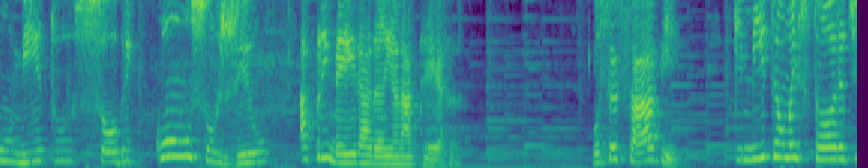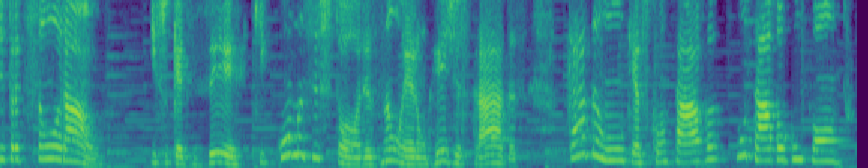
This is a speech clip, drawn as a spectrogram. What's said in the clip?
um mito sobre como surgiu a primeira aranha na Terra. Você sabe que mito é uma história de tradição oral. Isso quer dizer que, como as histórias não eram registradas, cada um que as contava mudava algum ponto.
